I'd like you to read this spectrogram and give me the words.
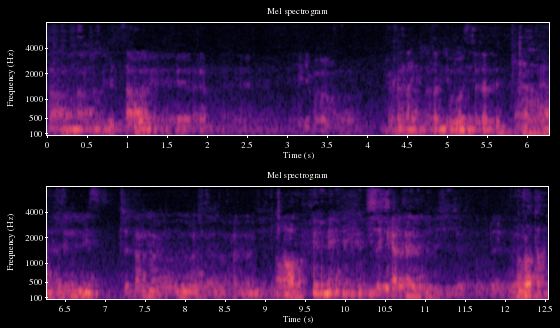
właściwie sama myślałem, że będzie cały e, ten e, jego kazanie, że tam nie było niestety. Ale w innym miejscu czytam i on mówi właśnie o tym fragmencie. O. Że każdy będzie siedział pod No tak.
